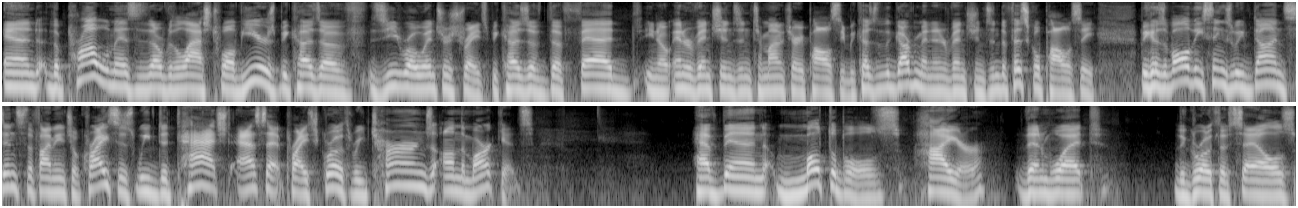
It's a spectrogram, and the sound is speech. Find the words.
and the problem is that over the last 12 years, because of zero interest rates, because of the Fed, you know, interventions into monetary policy, because of the government interventions into fiscal policy, because of all these things we've done since the financial crisis, we've detached asset price growth, returns on the markets have been multiples higher than what the growth of sales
